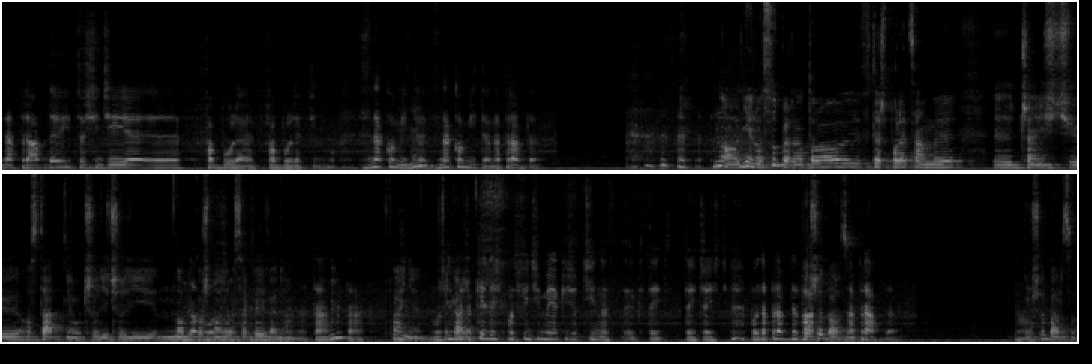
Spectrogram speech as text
naprawdę i co się dzieje w fabule, w fabule filmu. Znakomite, Mhm. znakomite, naprawdę. No, nie no, super, no to też polecamy część ostatnią, czyli, czyli Nowy No Koszmar. Wes'a Cravena. Tak, Mhm. tak. Fajnie, Możliwe, ciekawe. że kiedyś poświęcimy jakiś odcinek tej, tej, części, bo naprawdę Proszę warto, bardzo. naprawdę. No. Proszę bardzo.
